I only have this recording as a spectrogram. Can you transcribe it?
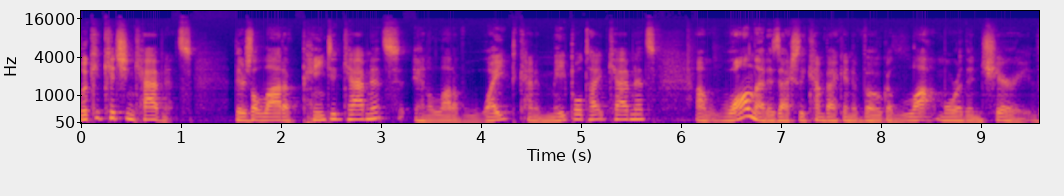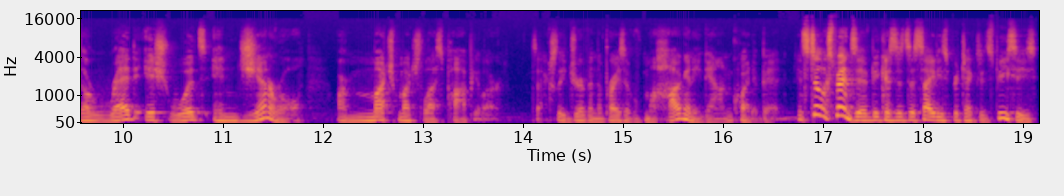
Look at kitchen cabinets. There's a lot of painted cabinets and a lot of white kind of maple type cabinets. Um, walnut has actually come back into vogue a lot more than cherry. The reddish woods in general are much, much less popular. It's actually driven the price of mahogany down quite a bit. It's still expensive because it's a CITES protected species,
